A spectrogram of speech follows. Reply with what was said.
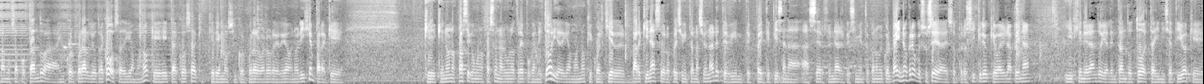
vamos apostando a incorporarle otra cosa, digamos, ¿no? que es esta cosa que queremos incorporar valor agregado en origen para que, que, no nos pase como nos pasó en alguna otra época en la historia, digamos, ¿no? que cualquier barquinazo de los precios internacionales te, te, empiezan a, hacer frenar el crecimiento económico del país. No creo que suceda eso, pero sí creo que vale la pena ir generando y alentando todas estas iniciativas que,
